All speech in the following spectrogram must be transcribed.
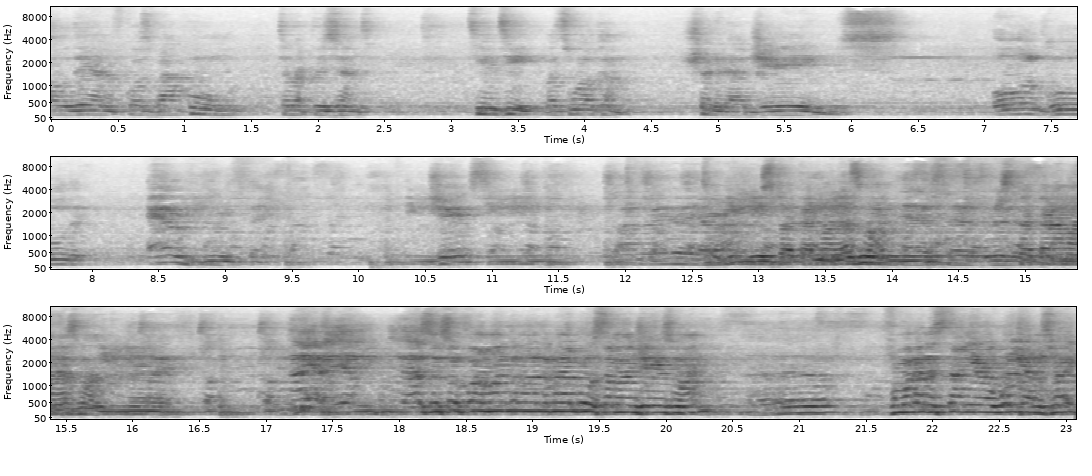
out there and of course back home to represent. TNT, let's welcome Trinidad James. All gold, everything. James, respect that man as man. Yes, yes. Respect that man as man. So, far, man, come on, come on, close, man, James, man. Uh, From what I understand, you're a Williams, right?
